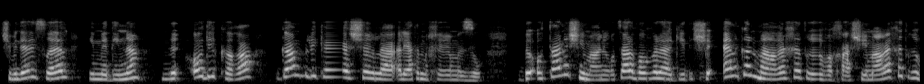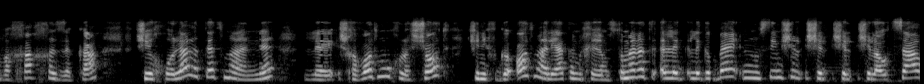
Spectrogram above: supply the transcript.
שמדינת ישראל היא מדינה מאוד יקרה, גם בלי קשר לעליית המחירים הזו. באותה נשימה אני רוצה לבוא ולהגיד שאין כאן מערכת רווחה, שהיא מערכת רווחה חזקה, שיכולה לתת מענה לשכבות מוחלשות שנפגעות מעליית המחירים. זאת אומרת, לגבי נושאים של, של, של, של האוצר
